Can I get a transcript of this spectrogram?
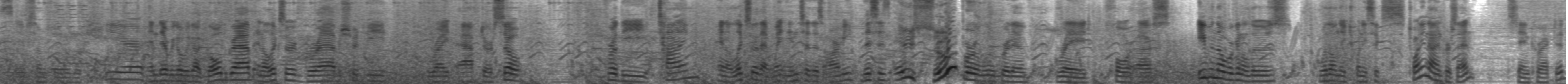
Save some for over here. And there we go. We got gold grab and elixir grab should be right after. So for the time and elixir that went into this army, this is a super lucrative raid for us. Even though we're going to lose with only 26, 29%, stand corrected.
